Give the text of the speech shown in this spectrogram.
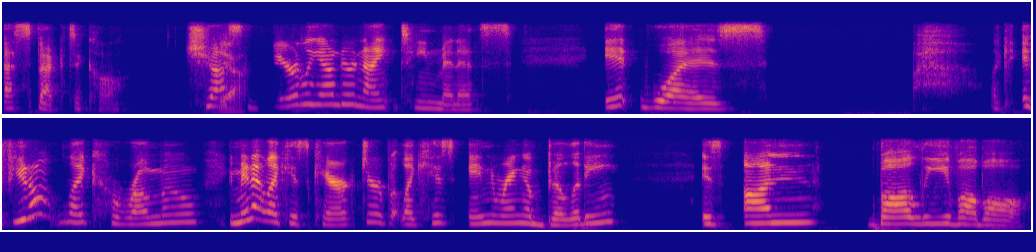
a spectacle. Just barely under 19 minutes. It was like if you don't like Hiromu, you may not like his character, but like his in-ring ability is unbelievable.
